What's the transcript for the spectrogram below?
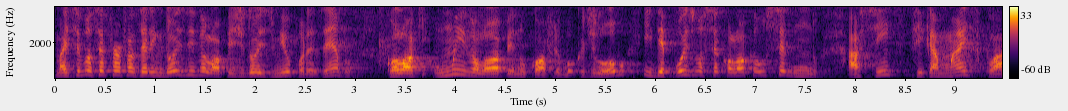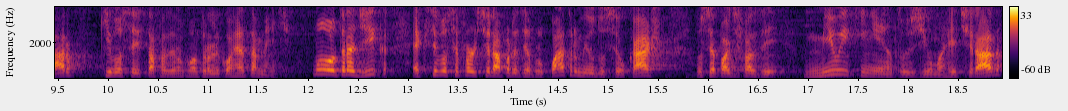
Mas se você for fazer em dois envelopes de 2.000, por exemplo, Coloque um envelope no cofre boca de lobo e depois você coloca o segundo. Assim fica mais claro que você está fazendo o controle corretamente. Uma outra dica é que se você for tirar, por exemplo, 4 mil do seu caixa, você pode fazer 1.500 de uma retirada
